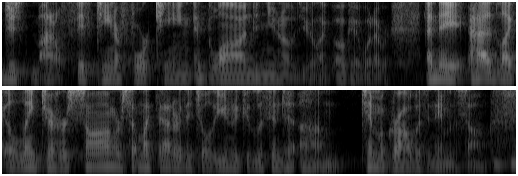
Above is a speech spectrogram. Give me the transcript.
just I don't know, 15 or 14 and blonde, and you know, you're like, okay, whatever. And they had like a link to her song or something like that, or they told you, you, could listen to um, Tim McGraw was the name of the song. Mm-hmm.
